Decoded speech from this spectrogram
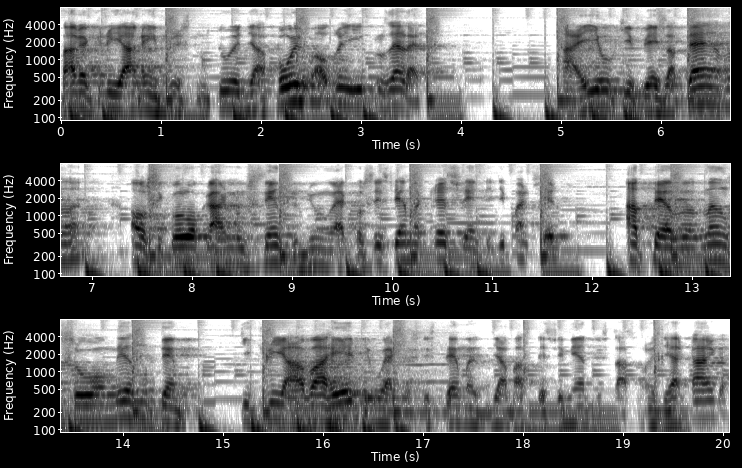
para criar a infraestrutura de apoio aos veículos elétricos. Aí o que fez a Tesla, ao se colocar no centro de um ecossistema crescente de parceiros, a Tesla lançou ao mesmo tempo que criava a rede, o ecossistema de abastecimento, estações de recarga,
